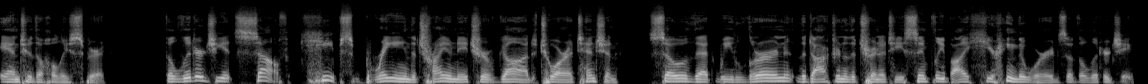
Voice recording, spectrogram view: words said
and to the Holy Spirit. The liturgy itself keeps bringing the triune nature of God to our attention so that we learn the doctrine of the Trinity simply by hearing the words of the liturgy.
